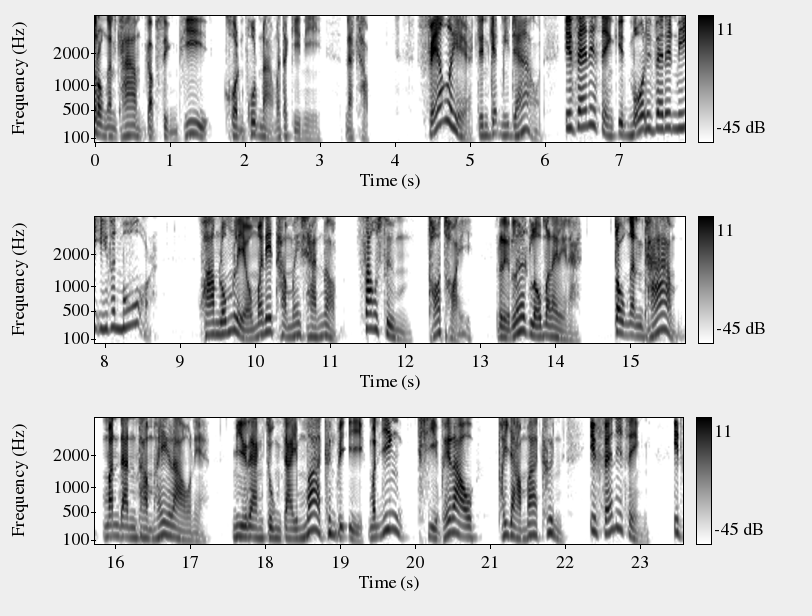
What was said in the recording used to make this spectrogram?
ตรงกันข้ามกับสิ่งที่คนพูดมาเมื่อกี้นี้นะครับ failure didn't get me down if anything it motivated me even more ความล้มเหลวไม่ได้ทำให้ฉันแบบเศร้าซึม ท้อถอย หรือเลิกล้มอะไรเลยนะ ตรงกันข้ามมันดันทำให้เราเนี่ยมีแรงจูงใจมากขึ้นไปอีก มันยิ่งถีบให้เราพยายามมากขึ้น if anything it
